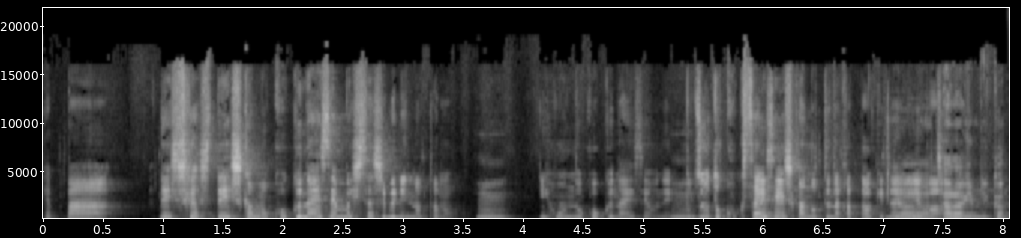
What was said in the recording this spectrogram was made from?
やっぱ、で、しかし、て、しかも国内線も久しぶりに乗ったの。うん。日本の国内線をね、うんもうずっと国際線しか乗ってなかったわけじゃん言え 야, ば 자랑입니까?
